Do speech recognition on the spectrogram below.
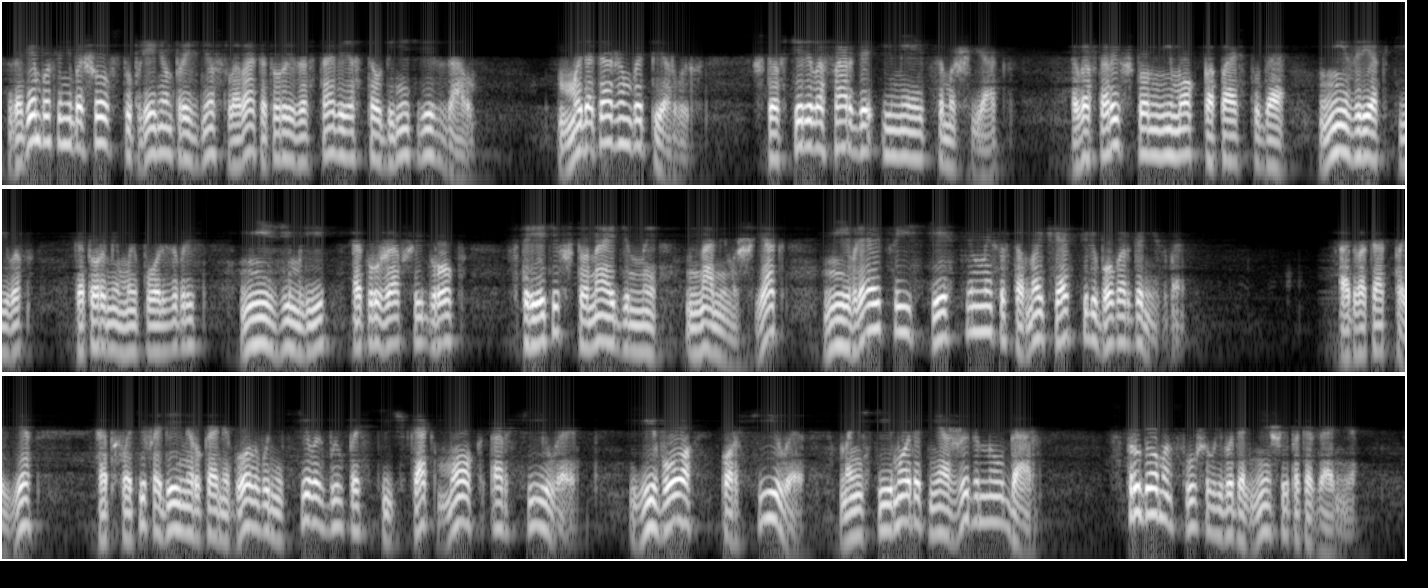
Затем, после небольшого вступления, он произнес слова, которые заставили остолбенеть весь зал. «Мы докажем, во-первых, что в теле Лафарга имеется мышьяк, во-вторых, что он не мог попасть туда ни из реактивов, которыми мы пользовались, ни из земли, окружавшей гроб, в-третьих, что найденный нами мышьяк не является естественной составной частью любого организма. Адвокат Пайе, обхватив обеими руками голову, не в силах был постичь, как мог Орфила, его Орфила, нанести ему этот неожиданный удар. С трудом он слушал его дальнейшие показания.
